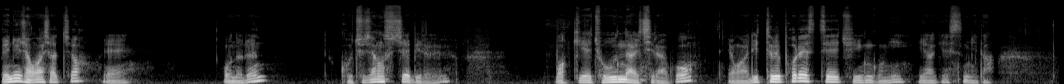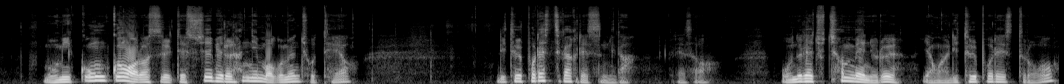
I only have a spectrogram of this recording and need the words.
메뉴 정하셨죠? 예. 오늘은 고추장 수제비를 먹기에 좋은 날씨라고 영화 리틀 포레스트의 주인공이 이야기했습니다. 몸이 꽁꽁 얼었을 때 수제비를 한 입 먹으면 좋대요. 리틀 포레스트가 그랬습니다. 그래서 오늘의 추천 메뉴를 영화 리틀 포레스트로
